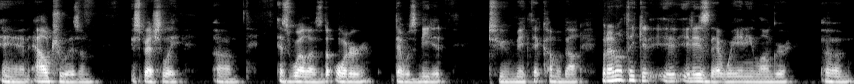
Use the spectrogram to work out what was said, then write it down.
and altruism, especially, um, as well as the order that was needed to make that come about. But I don't think it, it, it is that way any longer. Um,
